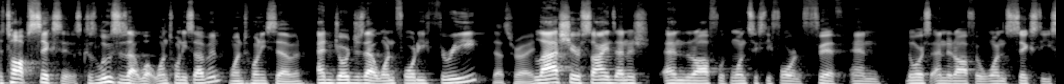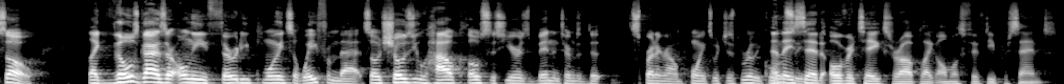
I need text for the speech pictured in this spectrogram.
the top six is because Lewis is at what 127 127. and George is at 143. That's right. Last year, Sainz ended, ended off with 164 and fifth, and Norris ended off at 160. So, like, those guys are only 30 points away from that. So, it shows you how close this year has been in terms of the spreading around points, which is really cool. and to they see. said overtakes are up like almost 50%.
